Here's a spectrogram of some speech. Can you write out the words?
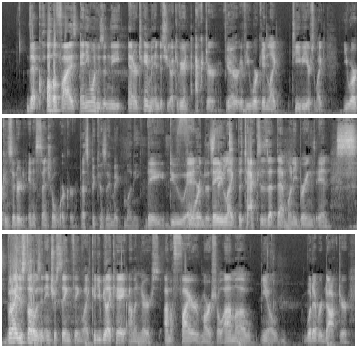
that qualifies anyone who's in the entertainment industry. Like if you're an actor, if you're Yeah. if you work in like TV or something like. You are considered an essential worker. That's because they make money. They do, and the they like the taxes that that money brings in. But I just thought it was an interesting thing. Like, could you be like, "Hey, I'm a nurse. I'm a fire marshal. I'm a you know whatever doctor.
